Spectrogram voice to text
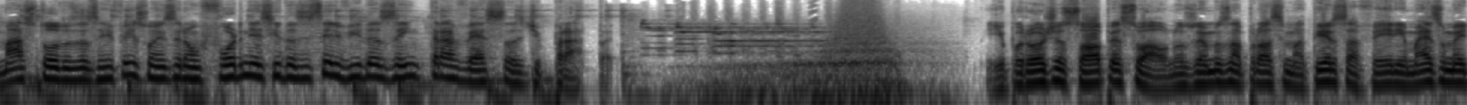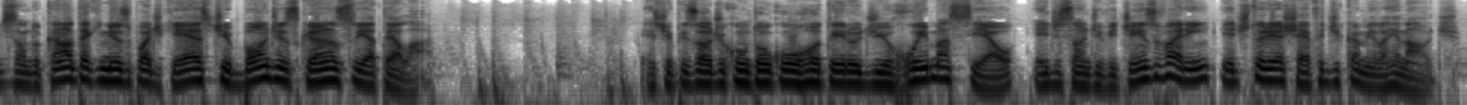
mas todas as refeições serão fornecidas e servidas em travessas de prata. E por hoje é só, pessoal. Nos vemos na próxima terça-feira em mais uma edição do Canal Tech News Podcast. Bom descanso e até lá. Este episódio contou com o roteiro de Rui Maciel, edição de Vicenzo Varim e editoria-chefe de Camila Rinaldi.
